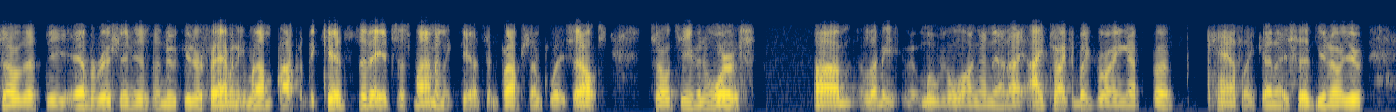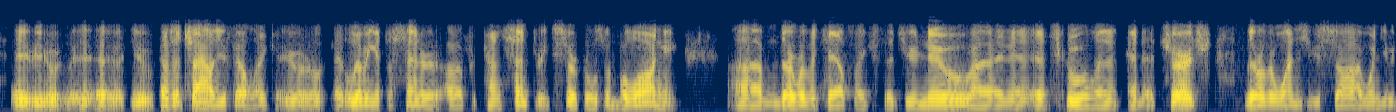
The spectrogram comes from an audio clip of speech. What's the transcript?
So that the aberration is the nuclear family, mom, pop, and the kids. Today it's just mom and the kids, and pop someplace else. So it's even worse. Um, let me move along on that. I, I talked about growing up uh, Catholic, and I said, you know, you, you, you, as a child, you felt like you were living at the center of concentric circles of belonging. Um, there were the Catholics that you knew uh, at school and, and at church. There were the ones you saw when you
